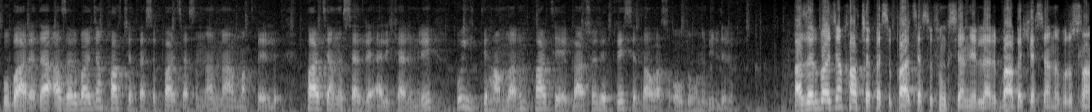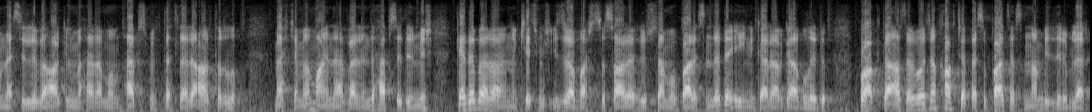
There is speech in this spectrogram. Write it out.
Bu barədə Azərbaycan Xalq Cəbhəsi partiyasından məlumat verilib. Partiyanın sədri Əli Kərimli bu ittihamların partiyaya qarşı repressiya dalğası olduğunu bildirib. Azərbaycan Xalq Cəbhəsi partiyası funksionerləri Babək Həsənov, Ruslan Nəsirli və Aqil Məhərrəmovun həbs müddətləri artırılıb. Məhkəmə mayın əvvəlində həbs edilmiş Qədəbə rayonunun keçmiş icra başçısı Salih Rüstəmov barəsində də eyni qərar qəbul edib. Bu haqda Azərbaycan Xalq Cəbhəsi partiyasından bildiriblər.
